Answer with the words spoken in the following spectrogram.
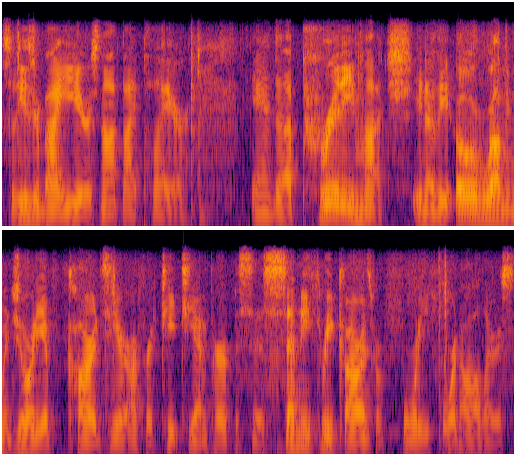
So these are by years, not by player. And uh, pretty much, you know, the overwhelming majority of cards here are for TTM purposes. 73 cards for $44.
